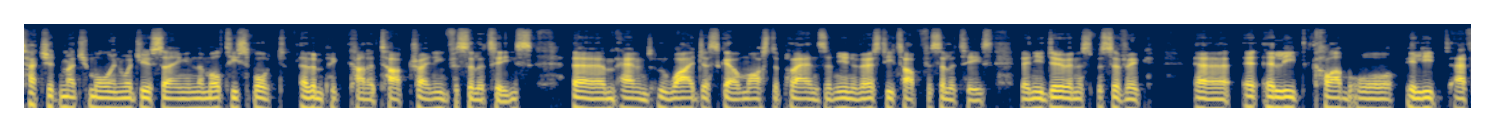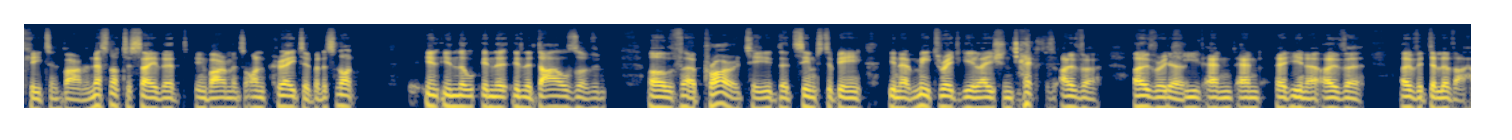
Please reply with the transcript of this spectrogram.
touch it much more in what you're saying in the multi-sport Olympic kind of type training facilities um, and wider scale master plans and university type facilities than you do in a specific uh, elite club or elite athlete environment. That's not to say that environments aren't created, but it's not in, in the in the in the dials of of uh, priority that seems to be you know meet regulations over overachieve yeah. and and uh, you know over over deliver.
